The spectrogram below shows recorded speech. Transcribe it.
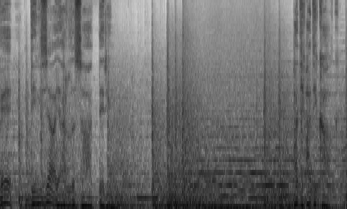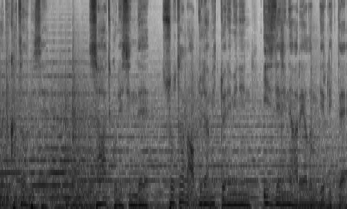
ve denize ayarlı saatlerin. Hadi hadi kalk, hadi katıl bize. Saat Kulesi'nde Sultan Abdülhamit döneminin izlerini arayalım birlikte.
